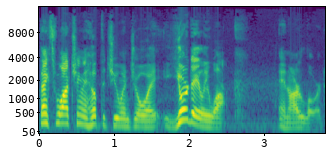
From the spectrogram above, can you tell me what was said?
Thanks for watching. I hope that you enjoy your daily walk in our Lord.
